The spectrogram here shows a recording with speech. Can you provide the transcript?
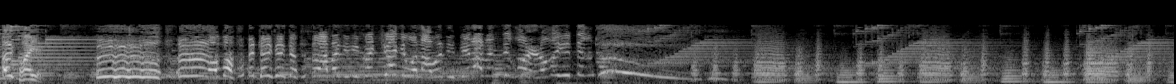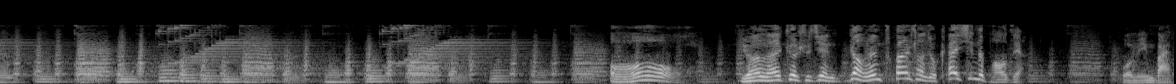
哎，大爷，呃，老婆，疼疼疼！阿妈，你，你快劝劝我，老婆，你别让他最后耳朵还有疼。原来这是件让人穿上就开心的袍子呀！我明白了，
